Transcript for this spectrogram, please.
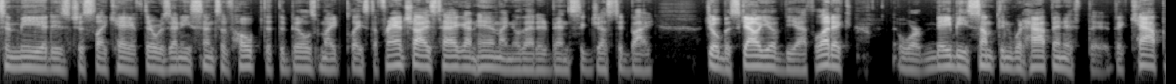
to me, it is just like, hey, if there was any sense of hope that the Bills might place the franchise tag on him, I know that had been suggested by Joe Buscaglia of the Athletic, or maybe something would happen if the the cap,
